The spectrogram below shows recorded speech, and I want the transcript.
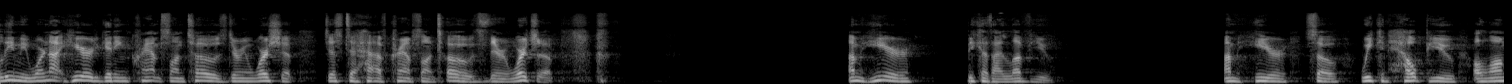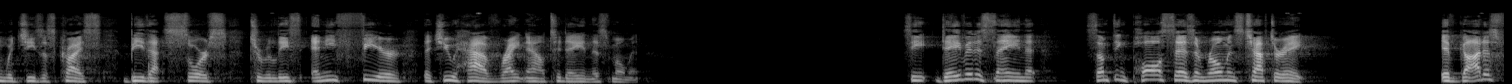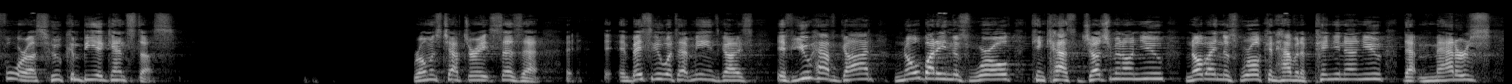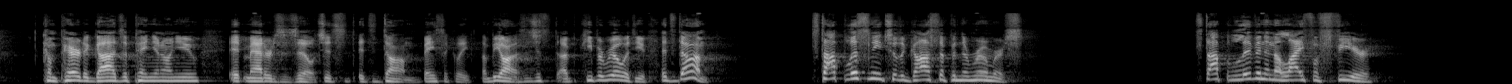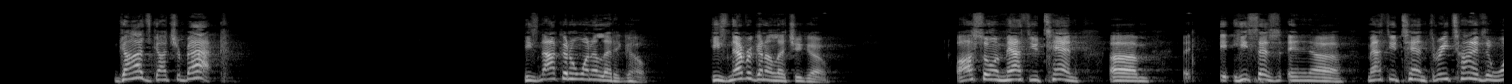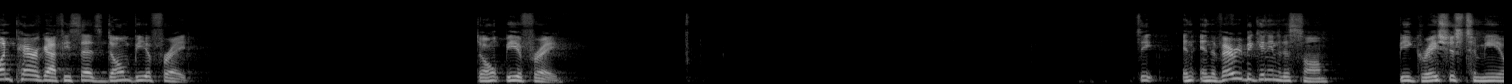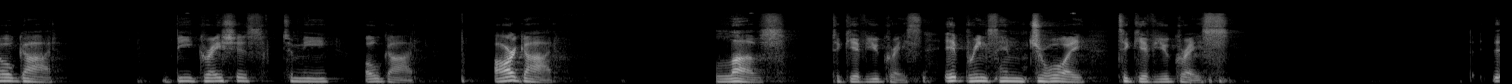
Believe me, we're not here getting cramps on toes during worship just to have cramps on toes during worship. I'm here because I love you. I'm here so we can help you, along with Jesus Christ, be that source to release any fear that you have right now, today, in this moment. See, David is saying that something Paul says in Romans chapter 8 if God is for us, who can be against us? Romans chapter 8 says that. And basically, what that means, guys, if you have God, nobody in this world can cast judgment on you. Nobody in this world can have an opinion on you that matters compared to God's opinion on you. It matters zilch. It's, it's dumb, basically. I'll be honest. It's just, I keep it real with you. It's dumb. Stop listening to the gossip and the rumors. Stop living in a life of fear God's got your back. He's not going to want to let it go. He's never going to let you go. Also in Matthew 10, um, he says in uh, Matthew 10, three times in one paragraph, he says, Don't be afraid. Don't be afraid. See, in, in the very beginning of this psalm, be gracious to me, O God be gracious to me, O God. Our God loves to give you grace, it brings him joy to give you grace.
